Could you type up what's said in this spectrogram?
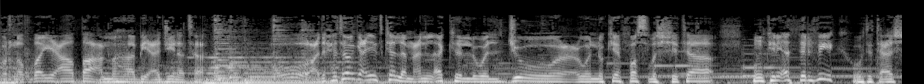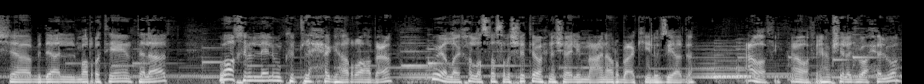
فرن الضيعة طعمها بعجينتها أوه عاد إحنا تونا قاعدين نتكلم عن الأكل والجوع وإنه كيف فصل الشتاء. ممكن يأثر فيك وتتعشى بدال مرتين ثلاث وآخر الليل ممكن تلحقها الرابعة. ويلا يخلص فصل الشتاء وإحنا شايلين معنا أربعة كيلو زيادة. عوافي عوافي. أهم شيء الأجواء حلوة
